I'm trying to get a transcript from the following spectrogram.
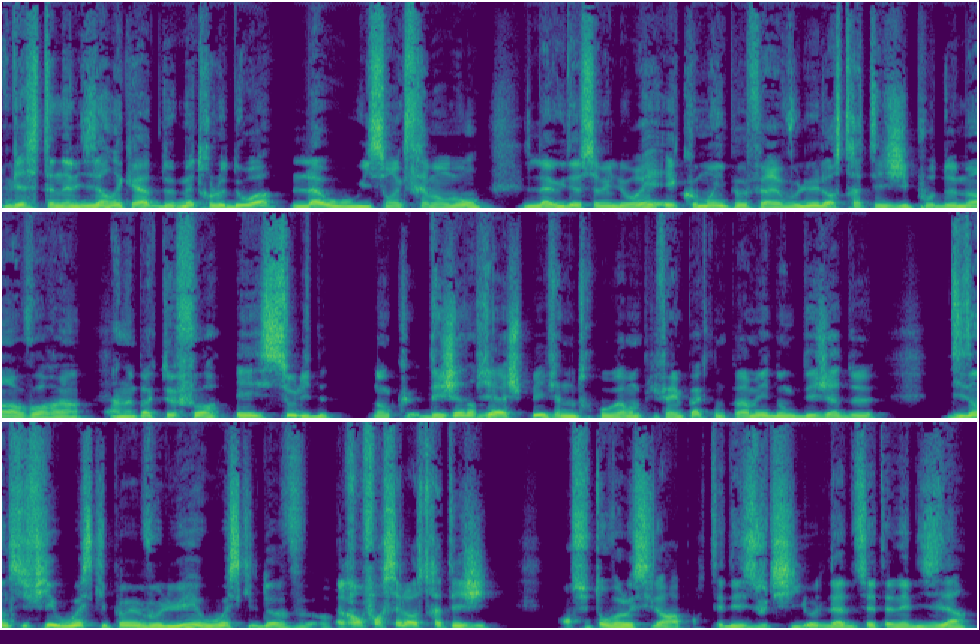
Via cette analyse on est capable de mettre le doigt là où ils sont extrêmement bons, là où ils doivent s'améliorer et comment ils peuvent faire évoluer leur stratégie pour demain avoir un, impact fort et solide. Donc déjà via HP, via notre programme Amplify Impact, on permet donc déjà de d'identifier où est-ce qu'ils peuvent évoluer, où est-ce qu'ils doivent renforcer leur stratégie. Ensuite, on va aussi leur apporter des outils au-delà de cette analyse-là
